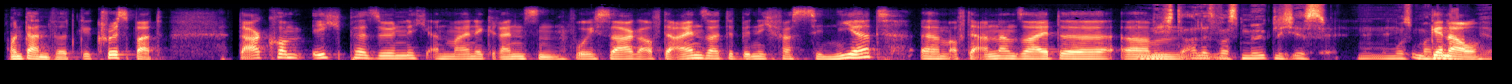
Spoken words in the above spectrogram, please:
und dann wird gecrispert. Da komme ich persönlich an meine Grenzen, wo ich sage, auf der einen Seite bin ich fasziniert, ähm, auf der anderen Seite. Ähm, Nicht alles, was möglich ist, muss man. Genau. Ja.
